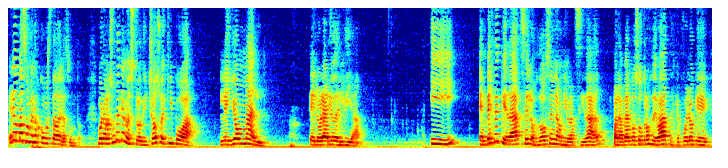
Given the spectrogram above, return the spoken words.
era más o menos cómo estaba el asunto. Bueno, resulta que nuestro dichoso equipo A leyó mal el horario del día y en vez de quedarse los dos en la universidad para ver los otros debates, que fue lo que...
